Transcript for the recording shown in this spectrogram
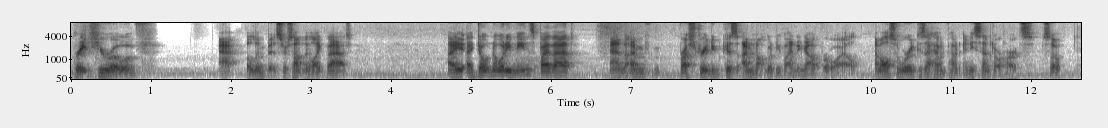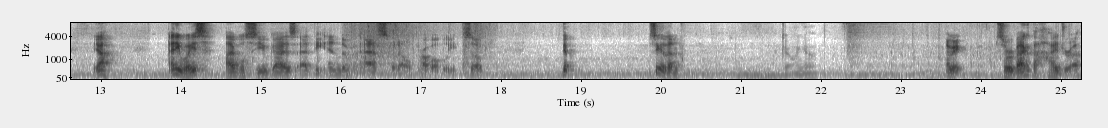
great hero of at Olympus or something like that. I, I don't know what he means by that, and I'm frustrated because I'm not going to be finding out for a while. I'm also worried because I haven't found any Centaur hearts. So, yeah. Anyways, I will see you guys at the end of Asphodel, probably. So, yep. See you then. Going up. Okay, so we're back at the Hydra.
